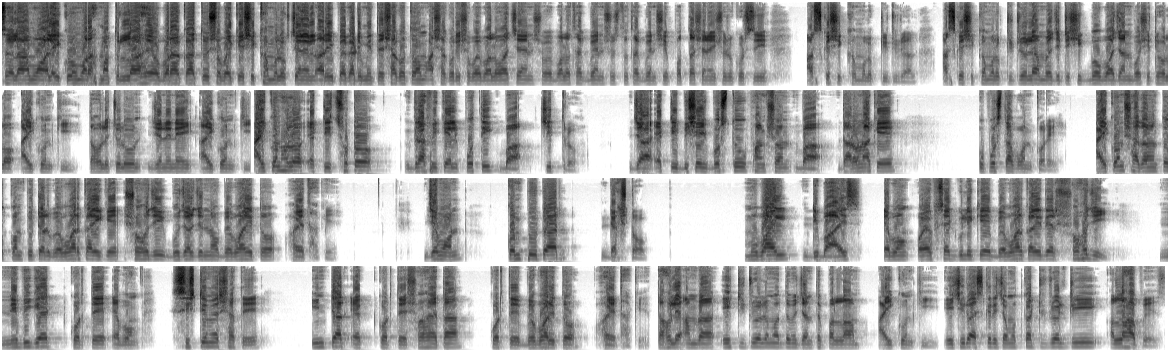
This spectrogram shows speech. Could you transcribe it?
আসসালামু আলাইকুম রহমতুল্লাহ ওবরাকাতু। সবাইকে শিক্ষামূলক চ্যানেল আরিফ একাডেমিতে স্বাগতম। আশা করি সবাই ভালো আছেন, সবাই ভালো থাকবেন, সুস্থ থাকবেন। সে প্রত্যাশা নিয়ে শুরু করছি আজকে শিক্ষামূলক টিউটোরিয়াল। আজকে শিক্ষামূলক টিউটোরিয়ালে আমরা যেটি শিখব বা জানব সেটি হলো আইকন কি। তাহলে চলুন জেনে নেই আইকন কি। আইকন হলো একটি ছোট গ্রাফিক্যাল প্রতীক বা চিত্র, যা একটি বিশেষ বস্তু, ফাংশন বা ধারণাকে উপস্থাপন করে। আইকন সাধারণত কম্পিউটার ব্যবহারকারীকে সহজেই বোঝার জন্য ব্যবহৃত হয়ে থাকে। যেমন, কম্পিউটার ডেস্কটপ, মোবাইল ডিভাইস এবং ওয়েবসাইটগুলিকে ব্যবহারকারীদের সহজেই নেভিগেট করতে এবং সিস্টেমের সাথে ইন্টারঅ্যাক্ট করতে সহায়তা করতে ব্যবহৃত হয়ে থাকে। তাহলে আমরা এই টিউটোরিয়ালের মাধ্যমে জানতে পারলাম আইকন কি? এই ছিল আজকের চমৎকার টিউটোরিয়ালটি আল্লাহ হাফেজ।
